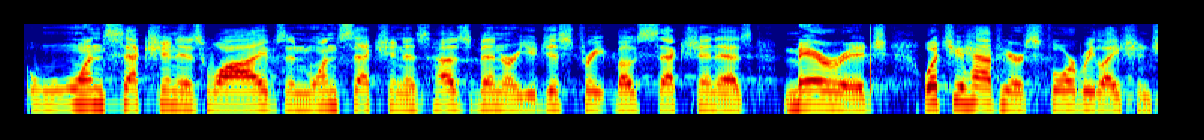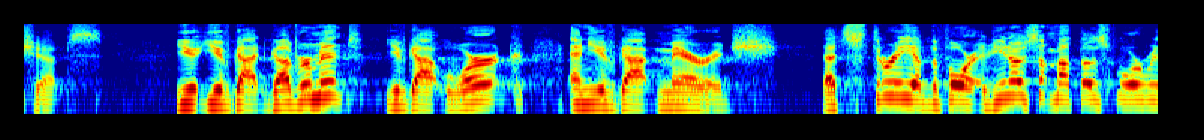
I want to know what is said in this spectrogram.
one section is wives and one section is husband, or you just treat both section as marriage, what you have here is four relationships. You, you've got government, you've got work, and you've got marriage. That's three of the four. Do you know something about those four,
